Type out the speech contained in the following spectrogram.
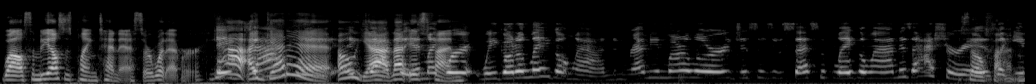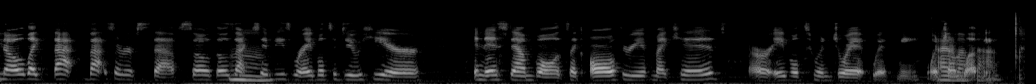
while somebody else is playing tennis or whatever. Yeah, exactly. I get it. Oh exactly. yeah, that is and, like, fun. we go to Legoland and Remy and Marlo are just as obsessed with Legoland as Asher so is. Fun. Like, you know, like that that sort of stuff. So those mm. activities we're able to do here in Istanbul, it's like all three of my kids are able to enjoy it with me, which I am loving. That.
